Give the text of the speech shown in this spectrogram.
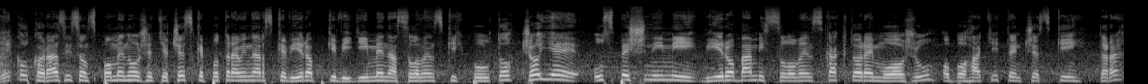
Několik razy jsem vzpomenul, že tě české potravinárské výrobky vidíme na slovenských pultoch. Čo je úspešnými výrobami Slovenska, které můžu obohatit ten český trh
